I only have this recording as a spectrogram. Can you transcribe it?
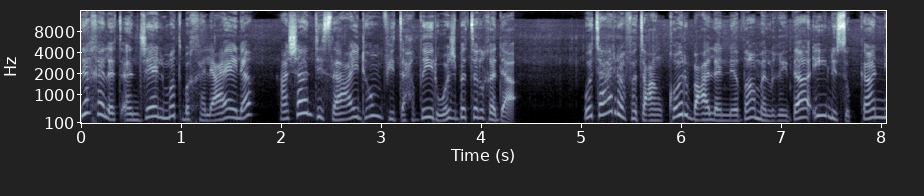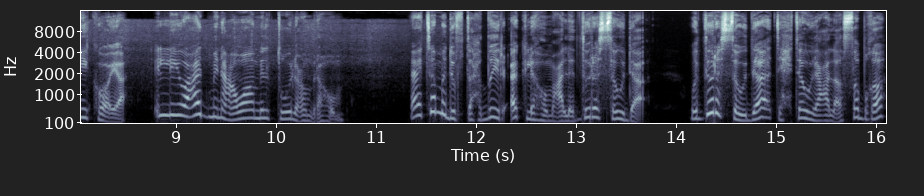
دخلت أنجيل مطبخ العائلة عشان تساعدهم في تحضير وجبة الغداء. وتعرفت عن قرب على النظام الغذائي لسكان نيكويا اللي يعد من عوامل طول عمرهم. اعتمدوا في تحضير أكلهم على الذرة السوداء والذرة السوداء تحتوي على صبغة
